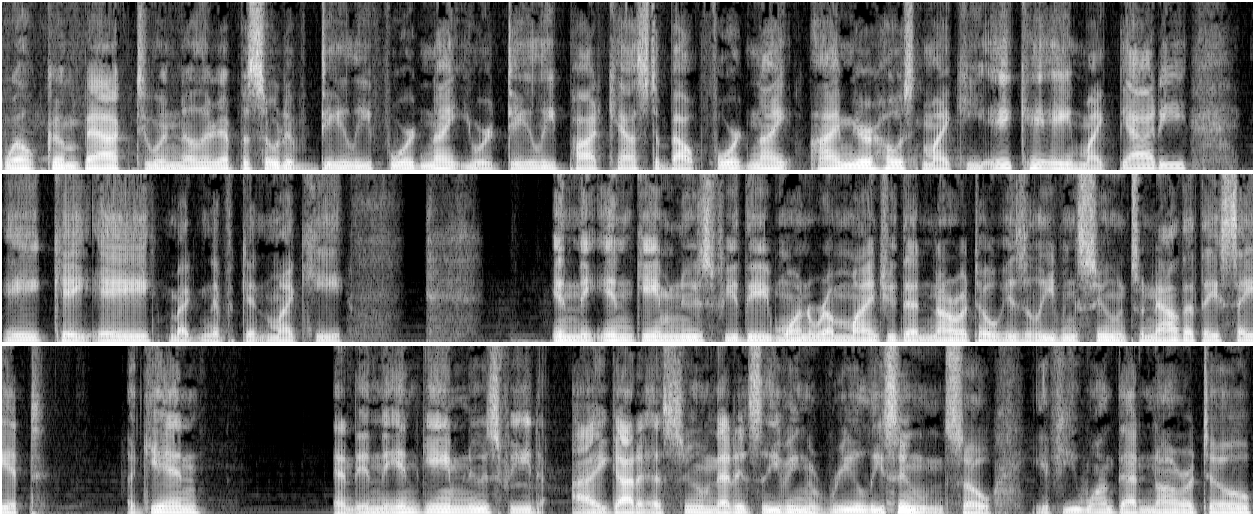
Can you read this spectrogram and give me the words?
Welcome back to another episode of Daily Fortnite, your daily podcast about Fortnite. I'm your host, Mikey, aka Mike Daddy, aka Magnificent Mikey. In the in game newsfeed, they want to remind you that Naruto is leaving soon. So now that they say it again, and in the in game newsfeed, I gotta assume that it's leaving really soon. So if you want that Naruto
